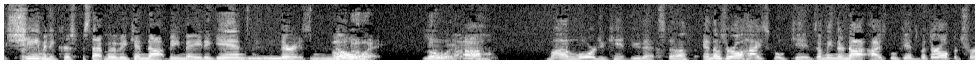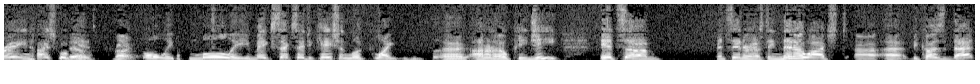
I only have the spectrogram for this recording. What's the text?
Shemini Christmas, that movie cannot be made again. Mhm. There is no, Oh, no. way. No way. Oh, my lord, you can't do that stuff. And those are all high school kids. I mean, they're not high school kids, but they're all portraying high school Yeah. kids. Right. Holy moly, it makes sex education look like, uh, I don't know, PG. It's, um, it's interesting. Then I watched, uh, uh, because that,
